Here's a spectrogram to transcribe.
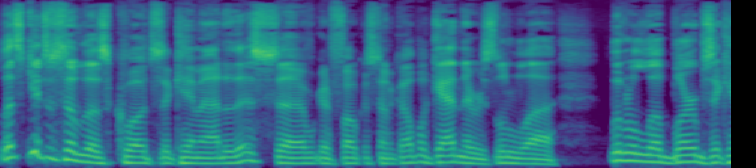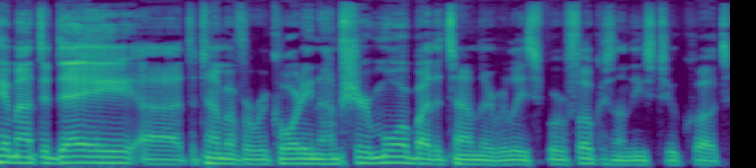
Let's get to some of those quotes that came out of this. Uh, we're going to focus on a couple. Again, there was little uh, little uh, blurbs that came out today uh, at the time of our recording. I'm sure more by the time they're released. We're focused on these two quotes.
